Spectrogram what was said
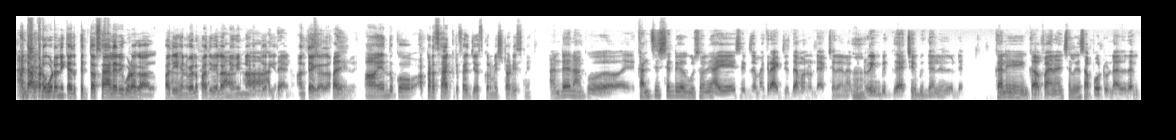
అంటే అక్కడ కూడా నీకు అది పెద్ద శాలరీ కూడా కాదు. పదిహేను వేలు పదివేలు అని నేను జరిగింది అంతే. కదా? పదిహేను ఎందుకు అక్కడ సాక్రిఫైస్ చేసుకుని మీ స్టడీస్ని? అంటే నాకు కన్సిస్టెంట్గా కూర్చొని ఐఏఎస్ ఎగ్జామ్ క్రాక్ చేద్దామని ఉండే యాక్చువల్గా నాకు. డ్రీమ్ బిగ్ అచీవ్ బిగ్ అనేది ఉండే. కానీ ఇంకా ఫైనాన్షియల్గా సపోర్ట్ ఉండాలి. దానికి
